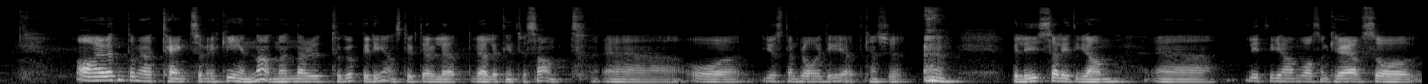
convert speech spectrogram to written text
Ja, jag vet inte om jag har tänkt så mycket innan men när du tog upp idén så tyckte jag det lät väldigt intressant. Eh, och just en bra idé att kanske belysa lite grann eh, lite grann vad som krävs och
